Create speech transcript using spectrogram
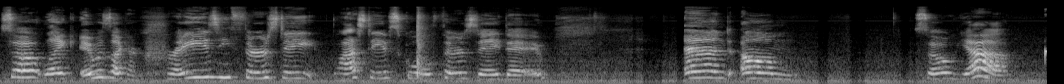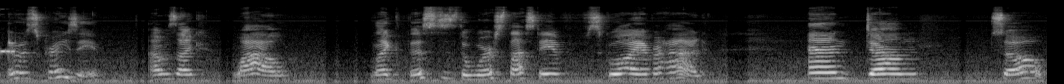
So, like, it was like a crazy Thursday, last day of school, Thursday day. And, um, so yeah, it was crazy. I was like, wow, like, this is the worst last day of school I ever had. And, um, so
